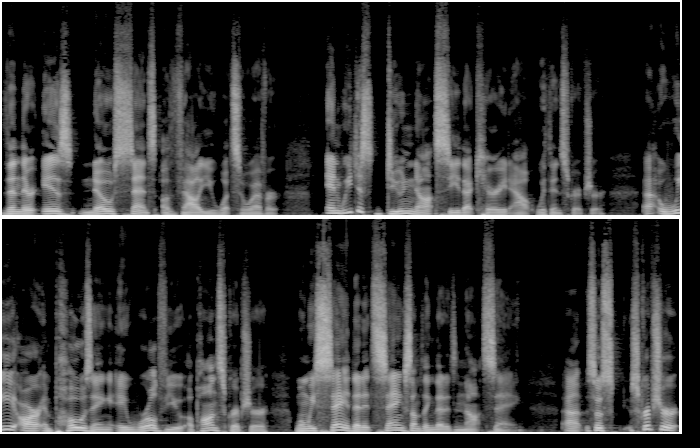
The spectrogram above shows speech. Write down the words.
then there is no sense of value whatsoever. And we just do not see that carried out within Scripture uh, we are imposing a worldview upon Scripture when we say that it's saying something that it's not saying. Uh, so, Scripture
